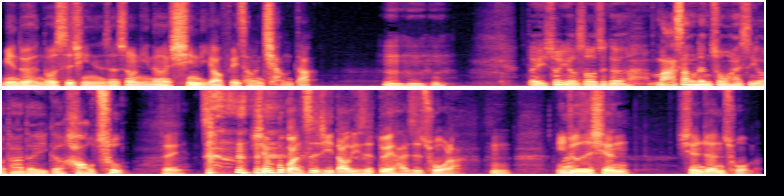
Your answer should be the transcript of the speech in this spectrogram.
面对很多事情的时候，你那个心理要非常的强大，嗯嗯嗯，对，所以有时候这个马上认错还是有它的一个好处。对，先不管自己到底是对还是错啦，嗯，你就是先先认错嘛，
